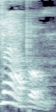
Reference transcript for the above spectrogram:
Werbung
